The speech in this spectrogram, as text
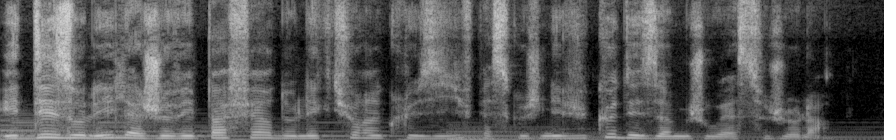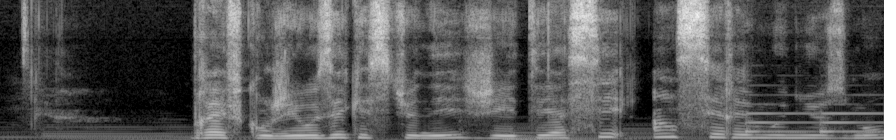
et désolé, là je vais pas faire de lecture inclusive parce que je n'ai vu que des hommes jouer à ce jeu-là. Bref, quand j'ai osé questionner, j'ai été assez incérémonieusement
